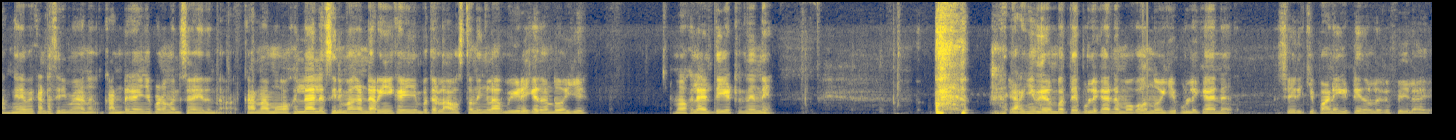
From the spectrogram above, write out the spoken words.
അങ്ങനെ പോയി കണ്ട സിനിമയാണ് കണ്ടു കഴിഞ്ഞപ്പോഴാണ് മനസ്സിലായിരുന്നത് കാരണം മോഹൻലാൽ സിനിമ കണ്ട് ഇറങ്ങി കഴിയുമ്പോഴത്തുള്ള അവസ്ഥ നിങ്ങൾ ആ വീഡിയോക്ക് കണ്ടു നോക്കിയേ. മോഹൻലാൽ തിയേറ്ററിൽ നിന്നേ. ഇറങ്ങി വരുമ്പോഴത്തെ പുള്ളിക്കാരന്റെ മുഖം ഒന്ന് നോക്കി പുള്ളിക്കാരന് ശരിക്കും പണി കിട്ടി എന്നുള്ളൊരു ഫീലായി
